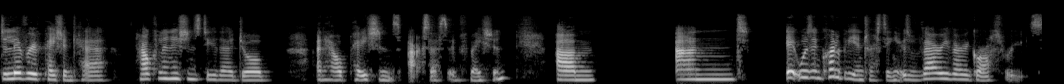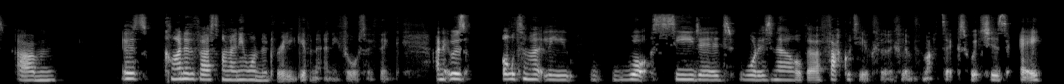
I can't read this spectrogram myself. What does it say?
delivery of patient care, how clinicians do their job, and how patients access information. Um, and it was incredibly interesting. It was very, very grassroots. Um, it was kind of the first time anyone had really given it any thought, I think. And it was ultimately what seeded what is now the Faculty of Clinical Informatics, which is a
